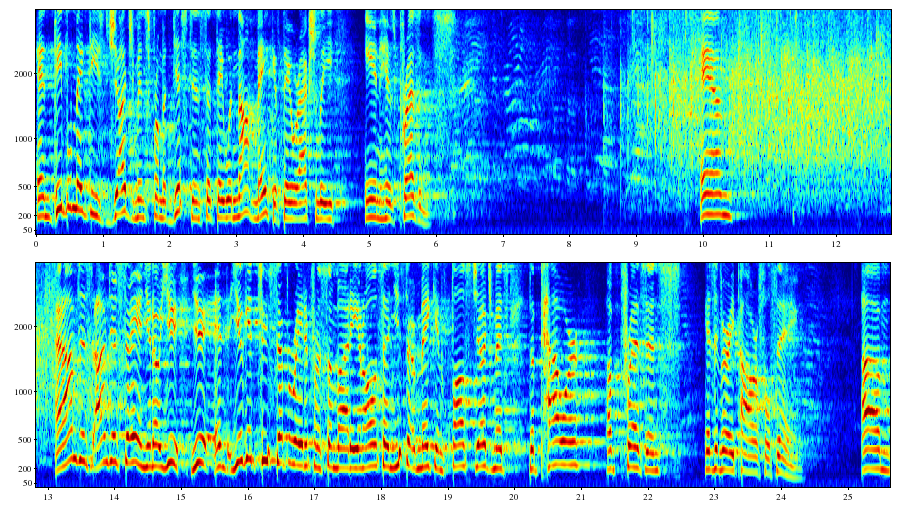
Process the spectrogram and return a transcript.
and people make these judgments from a distance that they would not make if they were actually in his presence. And and I'm just, I'm just saying, you know, you, you, and you get too separated from somebody, and all of a sudden you start making false judgments. The power of presence is a very powerful thing. Um,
